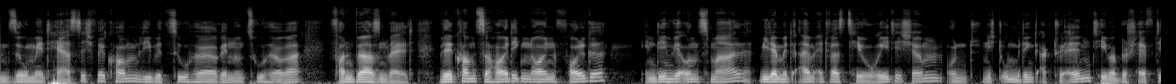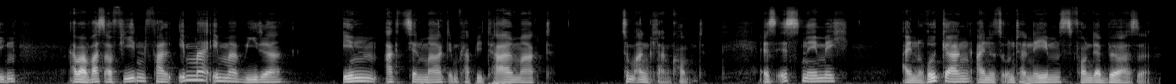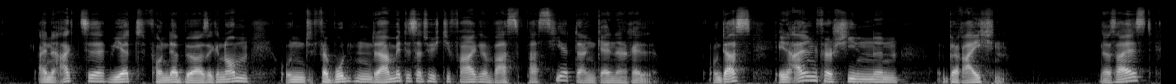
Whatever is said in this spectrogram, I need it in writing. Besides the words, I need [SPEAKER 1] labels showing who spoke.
[SPEAKER 1] Und somit herzlich willkommen, liebe Zuhörerinnen und Zuhörer von Börsenwelt. Willkommen zur heutigen neuen Folge, in dem wir uns mal wieder mit einem etwas theoretischeren und nicht unbedingt aktuellen Thema beschäftigen, aber was auf jeden Fall immer, immer wieder im Aktienmarkt, im Kapitalmarkt zum Anklang kommt. Es ist nämlich ein Rückgang eines Unternehmens von der Börse. Eine Aktie wird von der Börse genommen und verbunden damit ist natürlich die Frage, was passiert dann generell? Und das in allen verschiedenen Bereichen. Das heißt,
